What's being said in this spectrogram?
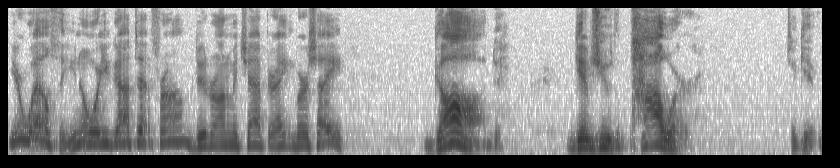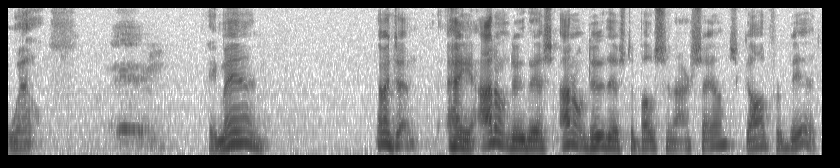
You're wealthy. You know where you got that from? Deuteronomy chapter 8 and verse 8. God gives you the power to get wealth. Amen. Hey, I don't do this. I don't do this to boast in ourselves. God forbid.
